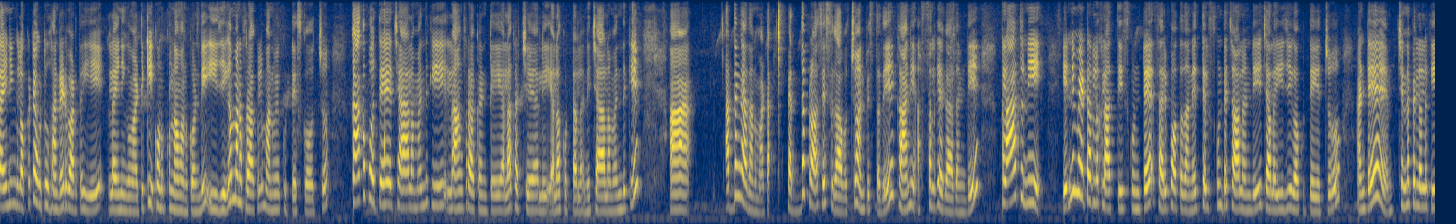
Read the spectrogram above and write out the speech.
లైనింగ్లు ఒక్కటే ఒక టూ హండ్రెడ్ పడతాయి. లైనింగ్ వాటికి కొనుక్కున్నాం అనుకోండి ఈజీగా మన ఫ్రాకులు మనమే కుట్టేసుకోవచ్చు. కాకపోతే చాలామందికి లాంగ్ ఫ్రాక్ అంటే ఎలా కట్ చేయాలి ఎలా కుట్టాలని చాలామందికి అర్థం కాదనమాట. పెద్ద ప్రాసెస్ కావచ్చు అనిపిస్తుంది కానీ అస్సలకే కాదండి. క్లాత్ని ఎన్ని మీటర్ల క్లాత్ తీసుకుంటే సరిపోతుంది అనేది తెలుసుకుంటే చాలండి. చాలా ఈజీగా కుట్టేయచ్చు. అంటే చిన్నపిల్లలకి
